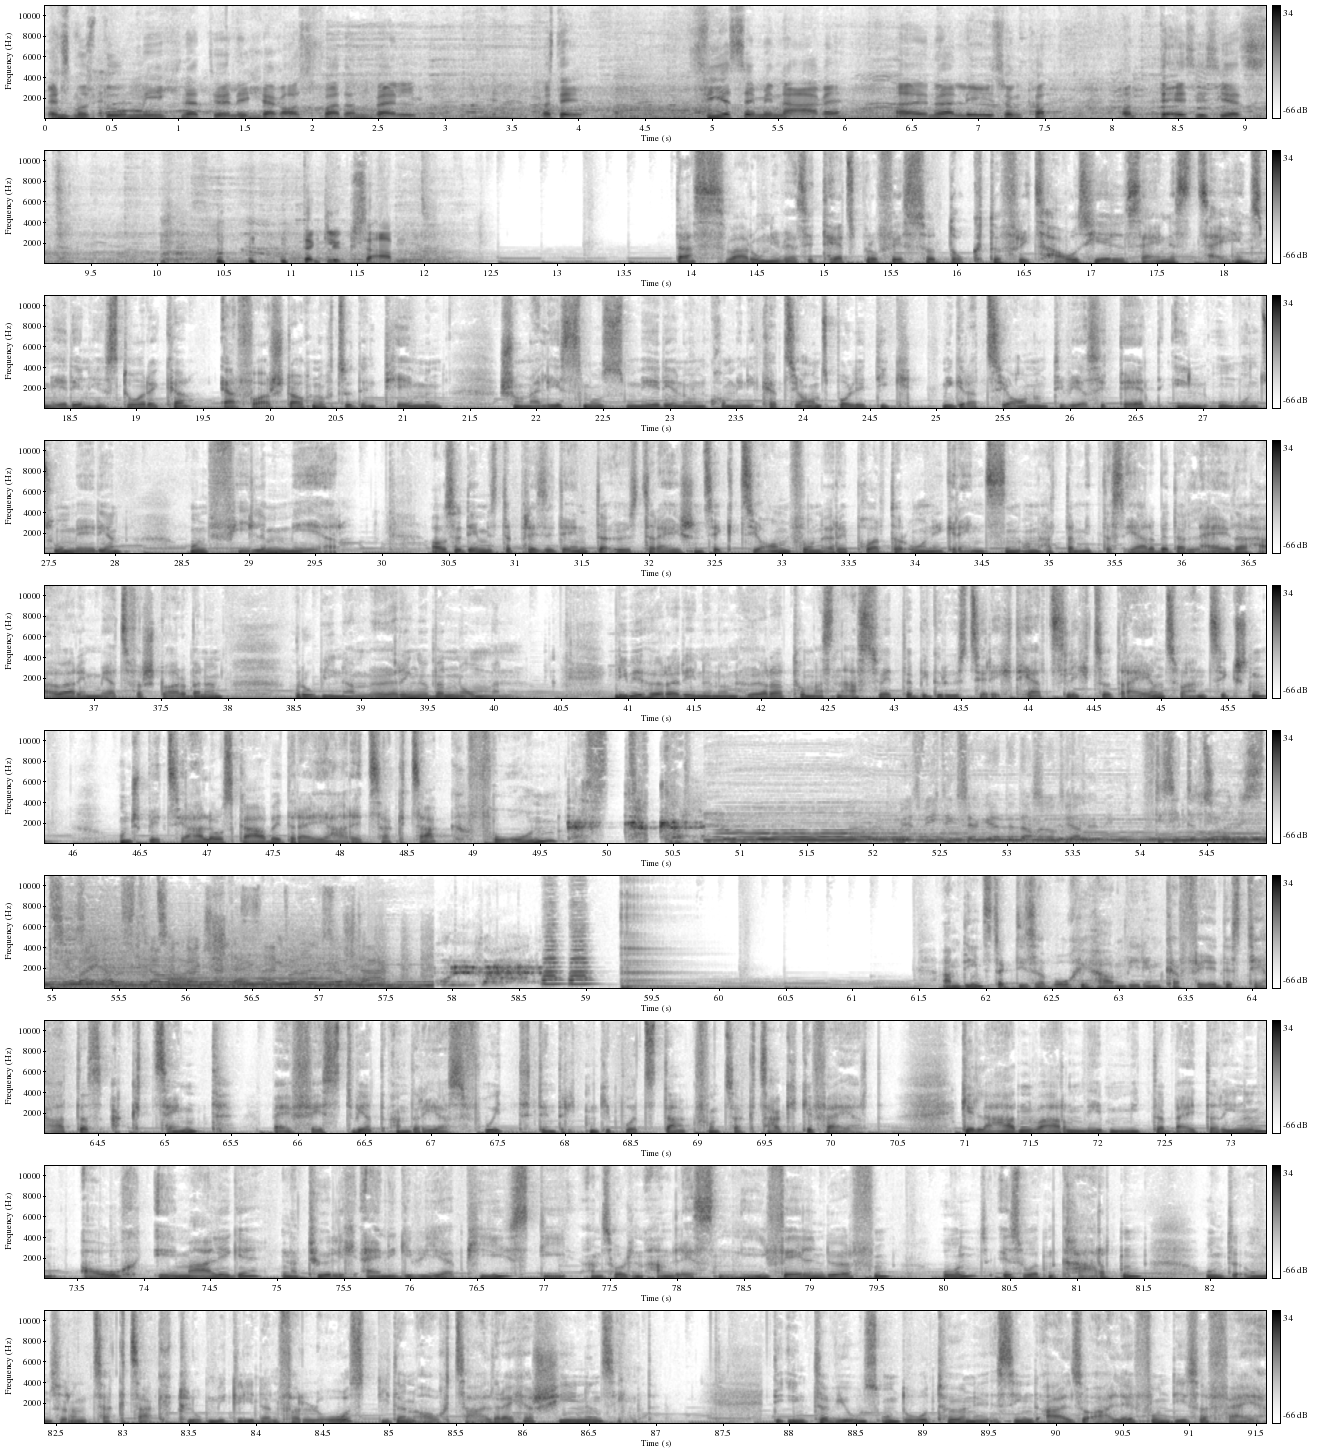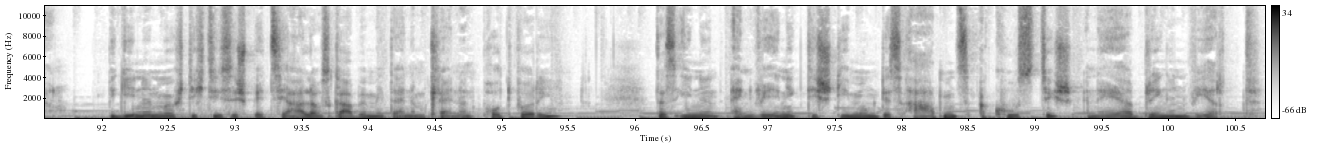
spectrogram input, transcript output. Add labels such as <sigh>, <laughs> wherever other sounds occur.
Jetzt musst du mich natürlich herausfordern, weil, was die, vier Seminare, äh, nur eine Lesung gehabt und das ist jetzt <laughs> der Glücksabend. Das war Universitätsprofessor Dr. Fritz Hausjell, seines Zeichens Medienhistoriker. Er forscht auch noch zu den Themen Journalismus, Medien- und Kommunikationspolitik, Migration und Diversität in, um und zu Medien und vielem mehr. Außerdem ist er Präsident der österreichischen Sektion von Reporter ohne Grenzen und hat damit das Erbe der leider heuer im März verstorbenen Rubina Möhring übernommen. Liebe Hörerinnen und Hörer, Thomas Nasswetter begrüßt Sie recht herzlich zur 23. und Spezialausgabe drei Jahre Zack Zack von Das Zackerl. Mir ist wichtig, sehr geehrte Damen und Herren. Die Situation ist sehr, ernst. Die Zahlen steigen immer sehr stark. Am Dienstag dieser Woche haben wir im Café des Theaters Akzent bei Festwirt Andreas Fuit den dritten Geburtstag von Zack Zack gefeiert. Geladen waren neben Mitarbeiterinnen auch ehemalige, natürlich einige VIPs, die an solchen Anlässen nie fehlen dürfen. Und es wurden Karten unter unseren Zack-Zack-Clubmitgliedern verlost, die dann auch zahlreich erschienen sind. Die Interviews und O-Töne sind also alle von dieser Feier. Beginnen möchte ich diese Spezialausgabe mit einem kleinen Potpourri, das Ihnen ein wenig die Stimmung des Abends akustisch näher bringen wird.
